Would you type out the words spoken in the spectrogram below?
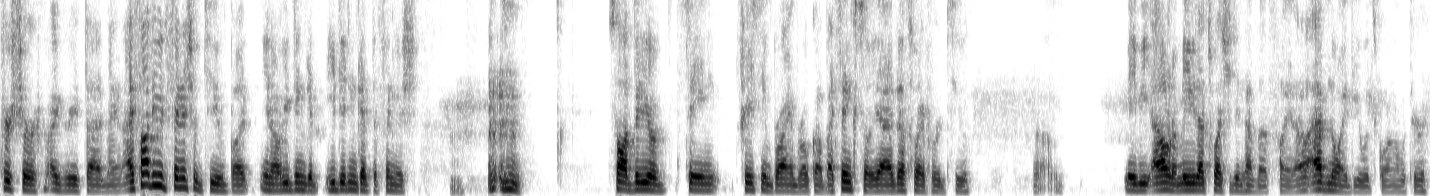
for sure. I agree with that, man. I thought he would finish him too, but you know, he didn't get he didn't get the finish. Saw a video saying Tracy and Brian broke up. I think so. Yeah, that's what I've heard too. Um, maybe I don't know. Maybe that's why she didn't have that fight. I, I have no idea what's going on with her.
